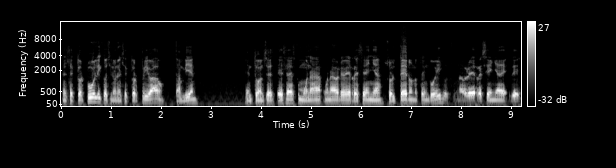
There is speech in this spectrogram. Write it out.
en el sector público, sino en el sector privado también. Entonces, esa es como una, una breve reseña, soltero, no tengo hijos, una breve reseña de,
